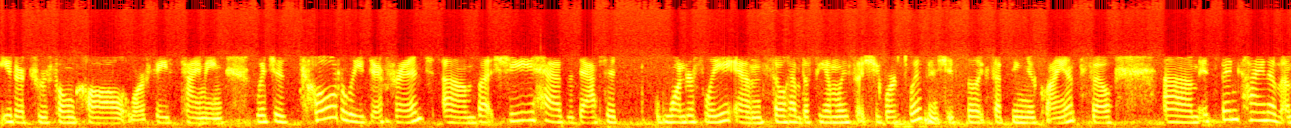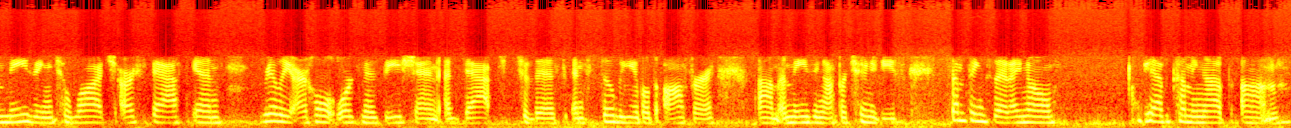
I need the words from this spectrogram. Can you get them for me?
either through phone call or FaceTiming, which is totally different. Um, but she has adapted wonderfully, and so have the families that she works with, and she's still accepting new clients. So um, it's been kind of amazing to watch our staff and really our whole organization adapt to this and still be able to offer um, amazing opportunities. Some things that I know we have coming up. Um,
